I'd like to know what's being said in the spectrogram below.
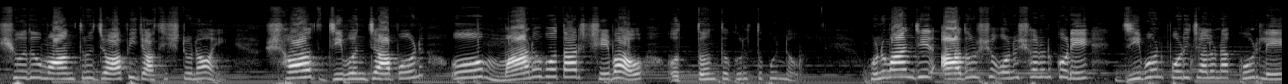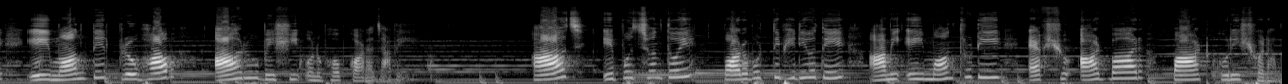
শুধু মন্ত্র জপই যথেষ্ট নয় সৎ জীবনযাপন ও মানবতার সেবাও অত্যন্ত গুরুত্বপূর্ণ। হনুমানজির আদর্শ অনুসরণ করে জীবন পরিচালনা করলে এই মন্ত্রের প্রভাব আরও বেশি অনুভব করা যাবে। আজ এ পর্যন্তই। পরবর্তী ভিডিওতে আমি এই মন্ত্রটি একশো আট বার পাঠ করে শোনাব।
